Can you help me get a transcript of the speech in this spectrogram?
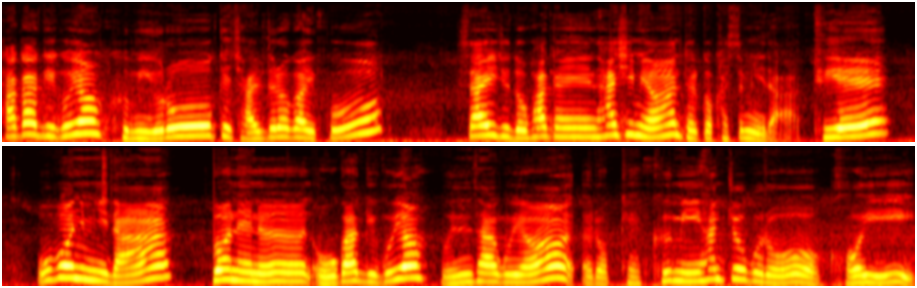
사각이고요. 금이 이렇게 잘 들어가 있고 사이즈도 확인하시면 될 것 같습니다. 뒤에 5번입니다. 이번에는 오각이고요. 은사고요. 이렇게 금이 한쪽으로 거의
